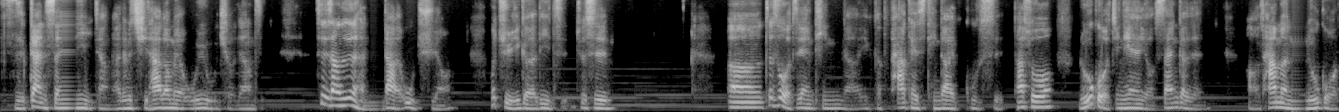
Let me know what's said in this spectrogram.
只干生意这样的，就是其他都没有，无欲无求这样子。事实上这是很大的误区哦。我举一个例子，就是。呃，这是我之前听的一个 podcast 听到一个故事。他说，如果今天有三个人，哦，他们如果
